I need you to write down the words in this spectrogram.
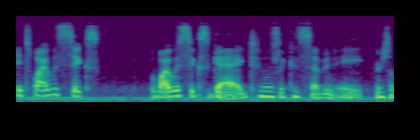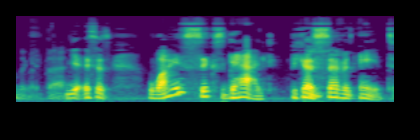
It's why was six why was six gagged? And it was like a seven eight or something like that. Yeah, it says, why is six gagged? Because seven ate.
